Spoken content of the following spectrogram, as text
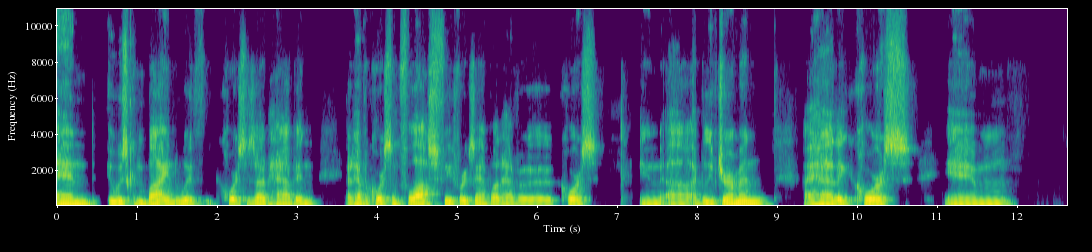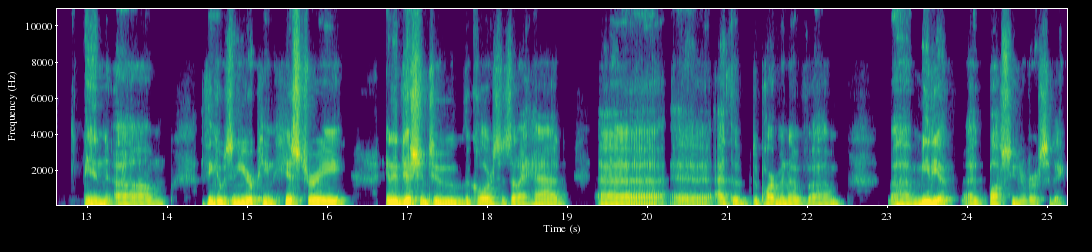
and it was combined with courses I'd have in, I'd have a course in philosophy, for example. I'd have a course in, uh, I believe, German. I had a course in, in um, I think it was in European history, in addition to the courses that I had uh, uh, at the Department of um, uh, media at Boston University.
